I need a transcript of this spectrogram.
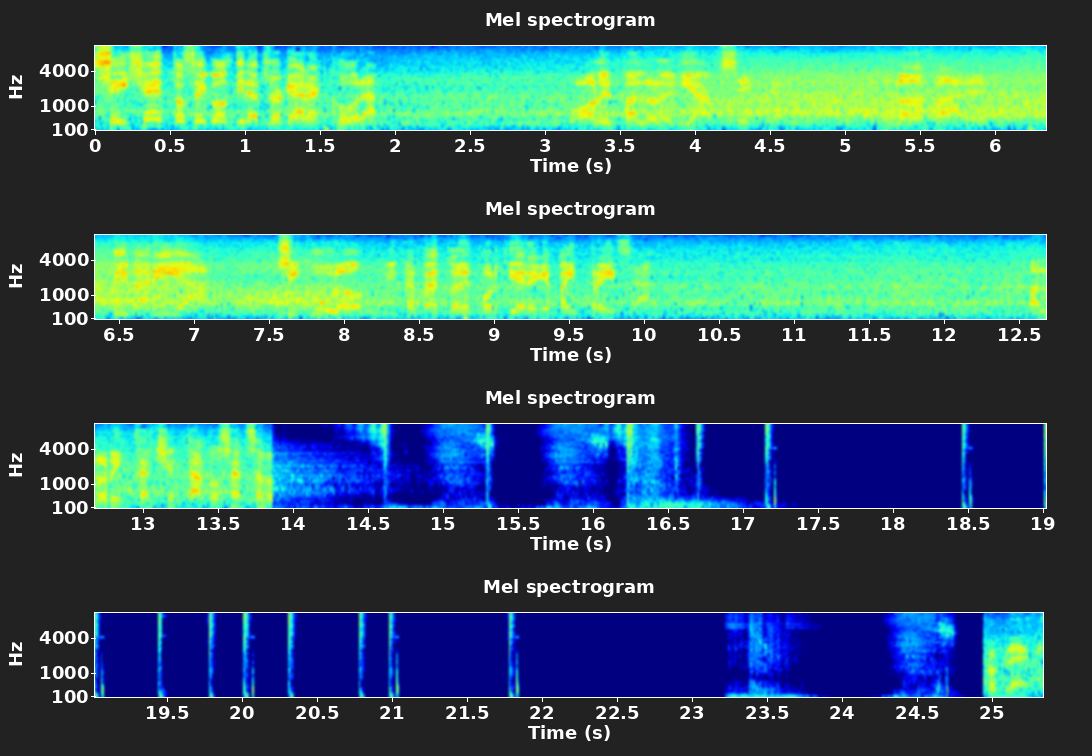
...600 secondi da giocare ancora. Buono il pallone di Hamsik. Nulla da fare. Di Maria! Sicuro l'intervento del portiere che va in presa. Pallone intercettato senza... problemi.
